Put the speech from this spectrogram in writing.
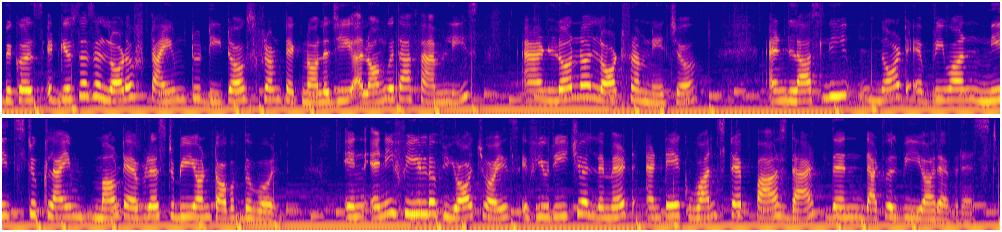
because it gives us a lot of time to detox from technology along with our families and learn a lot from nature. And lastly, not everyone needs to climb Mount Everest to be on top of the world. In any field of your choice, if you reach your limit and take one step past that, then that will be your Everest.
